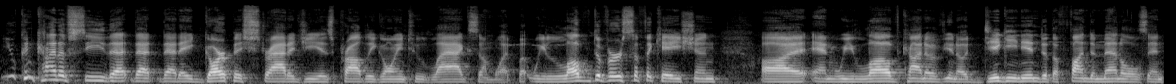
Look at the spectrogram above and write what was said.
You can kind of see that that that a GARPish strategy is probably going to lag somewhat. But we love diversification. Uh, and we love kind of you know digging into the fundamentals. And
